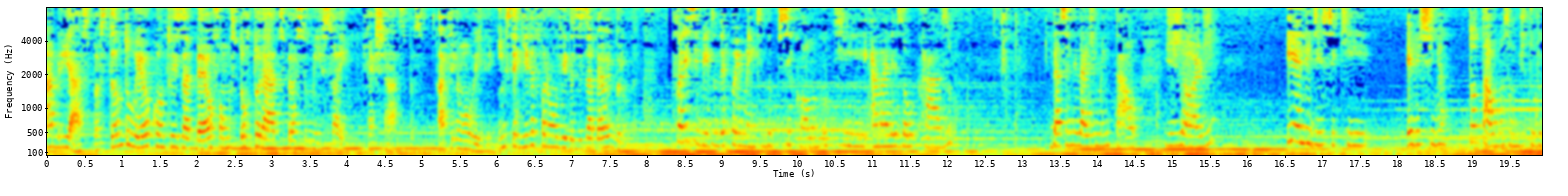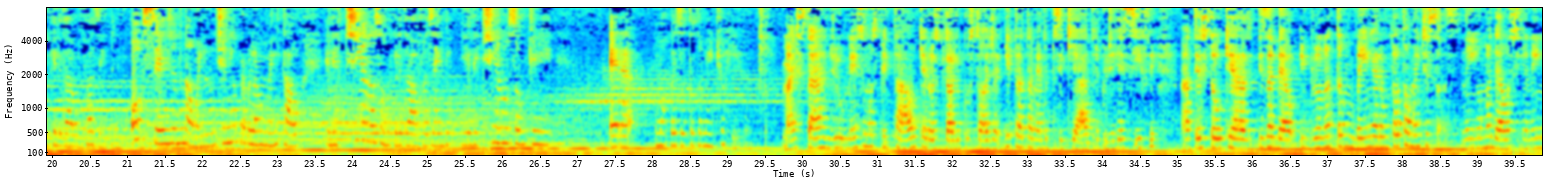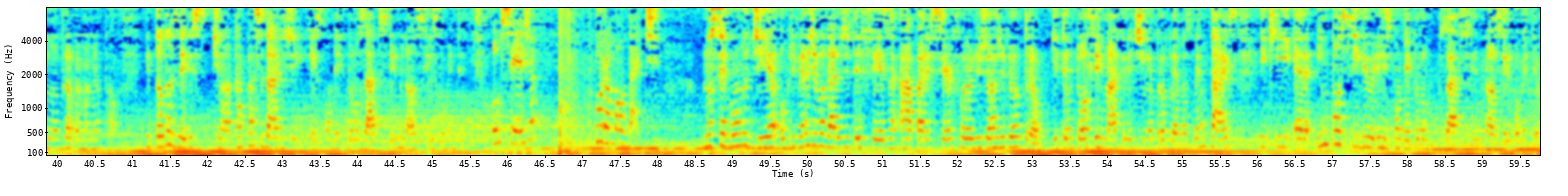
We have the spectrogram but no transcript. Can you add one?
Abre aspas. Tanto eu quanto Isabel fomos torturados para assumir isso aí. Fecha aspas. Afirmou ele. Em seguida foram ouvidas Isabel e Bruna. Foi exibido o depoimento do psicólogo que analisou o caso da sanidade mental de Jorge e ele disse que ele tinha total noção de tudo que ele estava fazendo. Ou seja, não, ele não tinha nenhum problema mental, ele tinha noção do que ele estava fazendo e ele tinha noção que era uma coisa totalmente horrível. Mais tarde, o mesmo hospital, que era o Hospital de Custódia e Tratamento Psiquiátrico de Recife, atestou que a Isabel e Bruna também eram totalmente sãs. Nenhuma delas tinha nenhum problema mental. E todas eles tinham a capacidade de responder pelos atos criminosos que eles cometeram. Ou seja, pura maldade. No segundo dia, o primeiro advogado de defesa a aparecer foi o de Jorge Beltrão, que tentou afirmar que ele tinha problemas mentais e que era impossível ele responder pelos atos criminosos que ele cometeu.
